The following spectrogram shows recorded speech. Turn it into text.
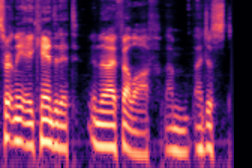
certainly a candidate, and then I fell off. I'm I just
